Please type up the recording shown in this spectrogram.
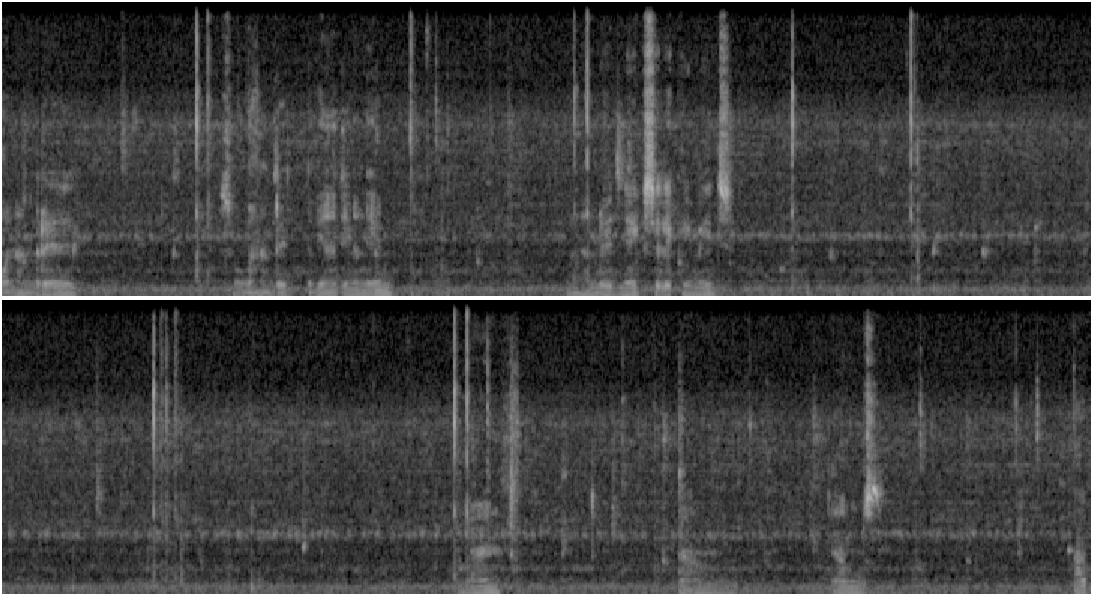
100. So, 100. Lagyan natin ng name. 100 next select image yan Thumb, thumbs up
